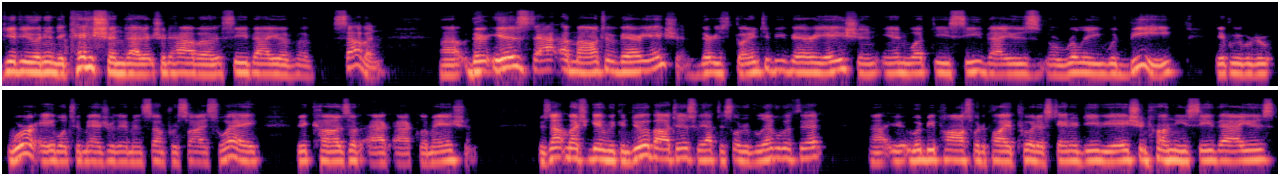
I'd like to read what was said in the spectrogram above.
give you an indication that it should have a C value of, seven. Uh, there is that amount of variation. There is going to be variation in what these C values really would be if we were, were able to measure them in some precise way because of acc acclimation. There's not much, again, we can do about this. We have to sort of live with it. Uh, it would be possible to probably put a standard deviation on these C values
